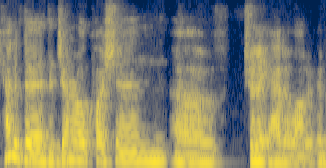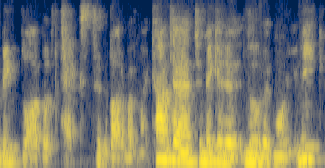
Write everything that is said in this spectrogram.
kind of the, the general question of should I add a lot of a big blob of text to the bottom of my content to make it a little bit more unique?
